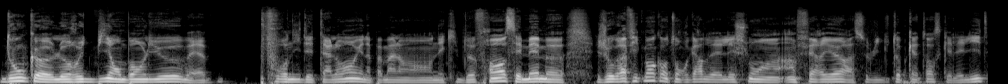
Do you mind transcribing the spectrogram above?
Donc euh, le rugby en banlieue. bah, fournit des talents, il y en a pas mal en, en équipe de France et même euh, géographiquement quand on regarde l'échelon in- inférieur à celui du top 14 qui est l'élite,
